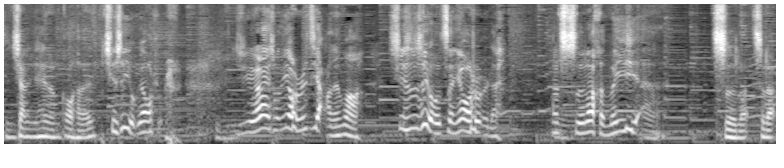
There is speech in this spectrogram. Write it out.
这嘉陵仙人告诉他，其实有药水，原来说的药水是假的嘛，其实是有真药水的。他吃了很危险，吃了吃了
